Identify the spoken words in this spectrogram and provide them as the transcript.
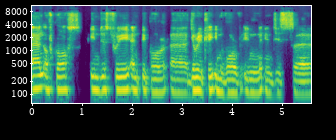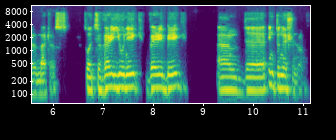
and of course, industry and people uh, directly involved in, in these uh, matters. So it's a very unique, very big, and uh, international.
